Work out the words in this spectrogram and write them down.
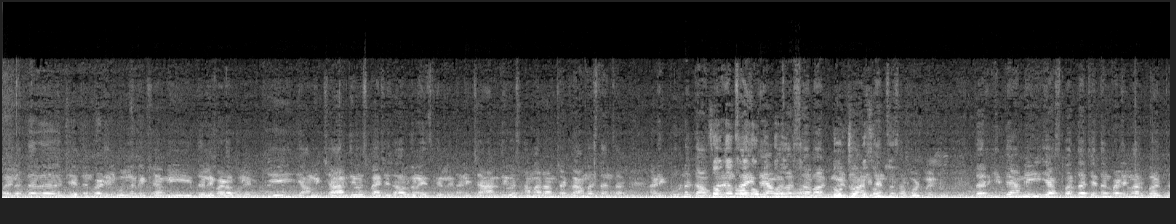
पहिलं तर चेतन पाटील बोलण्यापेक्षा मी दलेपाडा बोलेन की आम्ही चार दिवस मॅचेस ऑर्गनाईज केलेत आणि चार दिवस आम्हाला आमच्या ग्रामस्थांचा आणि पूर्ण गावकऱ्यांचा इथे आम्हाला सहभाग मिळतो आणि त्यांचा सपोर्ट मिळतो. तर इथे आम्ही या स्पर्धा चेतन पाटील मार्फत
